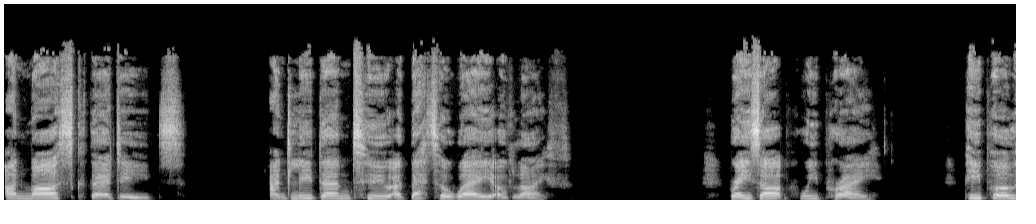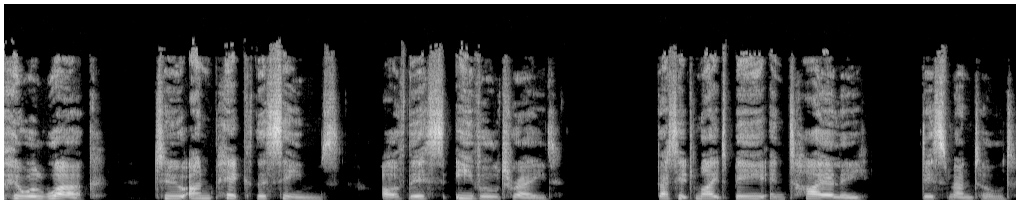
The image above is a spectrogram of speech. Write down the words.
Unmask their deeds and lead them to a better way of life. Raise up, we pray, people who will work to unpick the seams of this evil trade, that it might be entirely dismantled.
